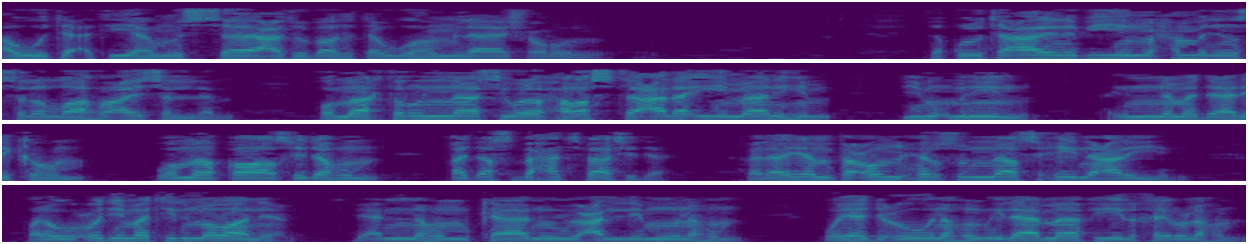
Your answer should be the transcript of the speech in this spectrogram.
أو تأتيهم الساعة بغتة وهم لا يشعرون. يقول تعالى نبيه محمد صلى الله عليه وسلم وما أكثر الناس ولو حرصت على إيمانهم بمؤمنين فإن مداركهم ومقاصدهم قد أصبحت فاسدة فلا ينفعهم حرص الناصحين عليهم ولو عدمت الموانع بأنهم كانوا يعلمونهم ويدعونهم إلى ما فيه الخير لهم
